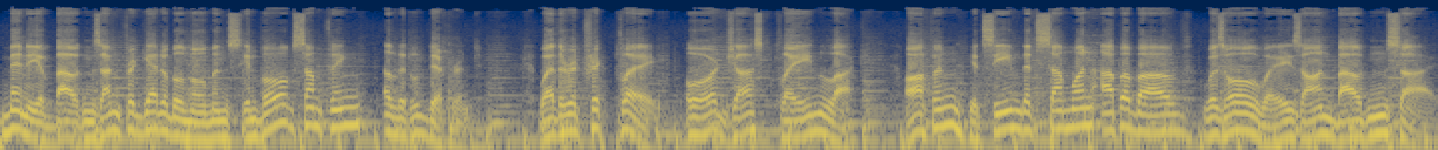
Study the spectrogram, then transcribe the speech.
Many of Bowden's unforgettable moments involve something a little different. Whether a trick play or just plain luck, often it seemed that someone up above was always on Bowden's side.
